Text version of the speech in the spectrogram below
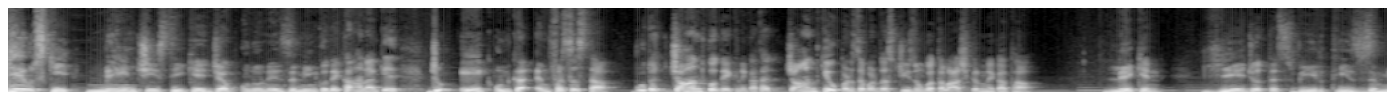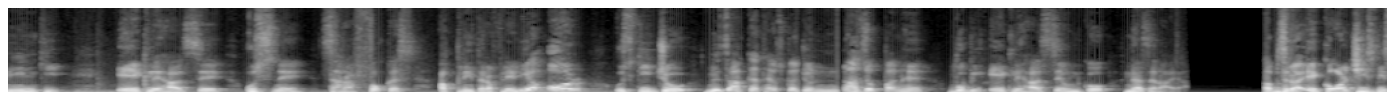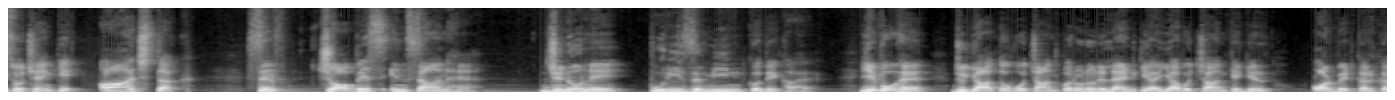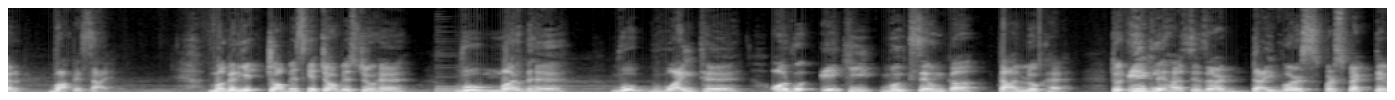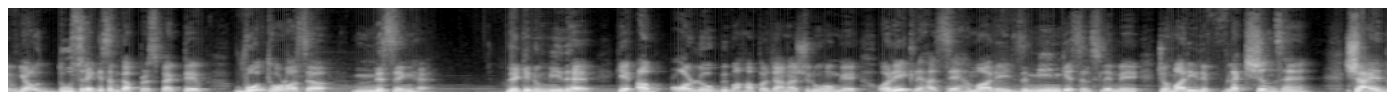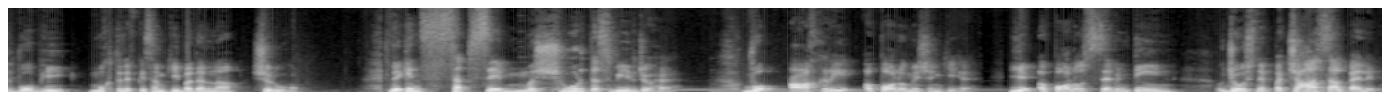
یہ اس کی مین چیز تھی کہ جب انہوں نے زمین کو دیکھا حالانکہ جو ایک ان کا ایمفسس تھا وہ تو چاند کو دیکھنے کا تھا چاند کے اوپر زبردست چیزوں کو تلاش کرنے کا تھا لیکن یہ جو تصویر تھی زمین کی ایک لحاظ سے اس نے سارا فوکس اپنی طرف لے لیا اور اس کی جو نزاکت ہے اس کا جو نازک پن ہے وہ بھی ایک لحاظ سے ان کو نظر آیا اب ذرا ایک اور چیز بھی سوچیں کہ آج تک صرف چوبیس انسان ہیں جنہوں نے پوری زمین کو دیکھا ہے یہ وہ ہیں جو یا تو وہ چاند پر انہوں نے لینڈ کیا یا وہ چاند کے گرد آربٹ کر کر واپس آئے مگر یہ چوبیس کے چوبیس جو ہے وہ مرد ہے وہ وائٹ ہے اور وہ ایک ہی ملک سے ان کا تعلق ہے تو ایک لحاظ سے ذرا ڈائیورس پرسپیکٹیو یا دوسرے قسم کا پرسپیکٹیو وہ تھوڑا سا مسنگ ہے لیکن امید ہے کہ اب اور لوگ بھی وہاں پر جانا شروع ہوں گے اور ایک لحاظ سے ہماری زمین کے سلسلے میں جو ہماری ریفلیکشنز ہیں شاید وہ بھی مختلف قسم کی بدلنا شروع ہوں لیکن سب سے مشہور تصویر جو ہے وہ آخری اپولو مشن کی ہے یہ اپولو سیونٹین جو اس نے پچاس سال پہلے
